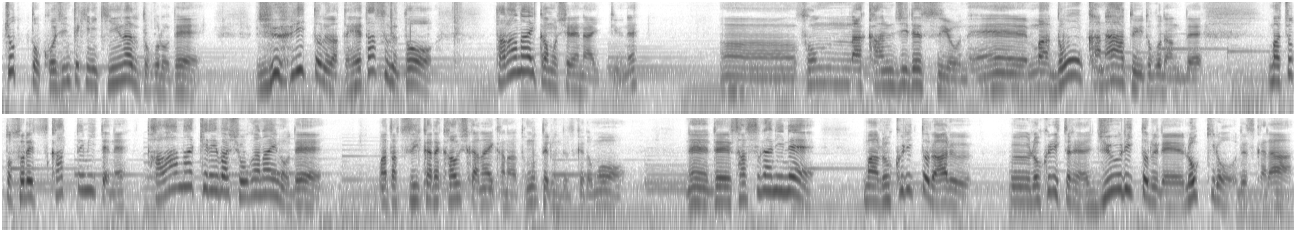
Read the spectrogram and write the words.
ちょっと個人的に気になるところで、10リットルだと下手すると足らないかもしれないっていうね。うーん、そんな感じですよね。まあどうかなというとこなんで、まあちょっとそれ使ってみてね、足らなければしょうがないので、また追加で買うしかないかなと思ってるんですけども、ね、で、さすがにね、まあ6リットルある、6リットルじゃない、10リットルで6キロですから、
